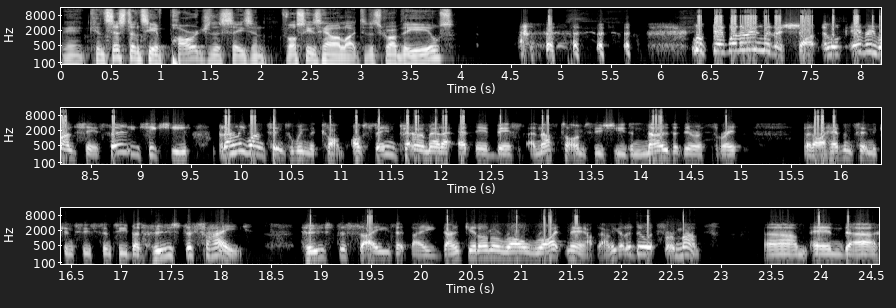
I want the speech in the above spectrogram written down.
Yeah, consistency of porridge this season, Vossi, is how I like to describe the Eels. Look, they're, well, they're in with a shot. And look, everyone says 36 years, but only one team can win the comp. I've seen Parramatta at their best enough times this year to know that they're a threat, but I haven't seen the consistency. But who's to say? Who's to say that they don't get on a roll right now? They only got to do it for a month. Um, and uh,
